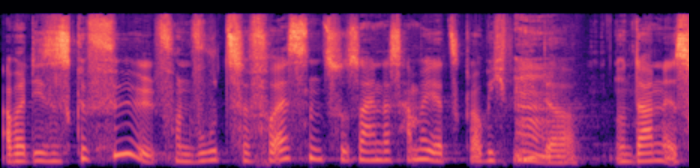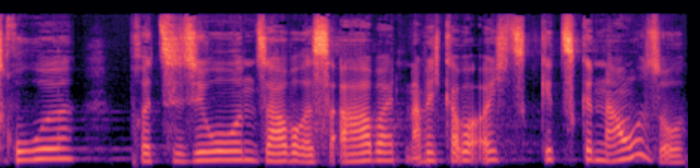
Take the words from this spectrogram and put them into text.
Aber dieses Gefühl von Wut zerfressen zu sein, das haben wir jetzt, glaube ich, wieder. Mhm. Und dann ist Ruhe Präzision, sauberes Arbeiten. Aber ich glaube, euch geht es genauso.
